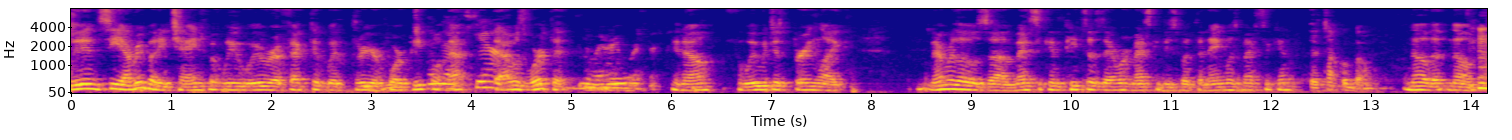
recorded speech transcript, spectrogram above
we didn't see everybody change, but we, we were effective with three or four people. And And that yeah. that was worth it, Very worth it. you know. We would just bring like, remember those uh, Mexican pizzas? They weren't Mexican pizzas, but the name was Mexican. The Taco Bell. No, that no, no,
